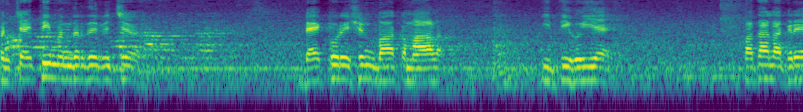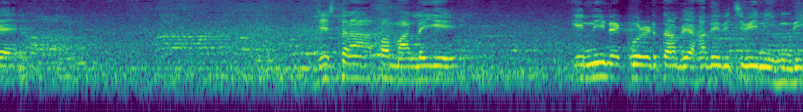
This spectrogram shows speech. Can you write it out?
ਪੰਚਾਇਤੀ ਮੰਦਰ ਦੇ ਵਿੱਚ ਡੈਕੋਰੇਸ਼ਨ ਬਾ ਕਮਾਲ ਕੀਤੀ ਹੋਈ ਹੈ। ਪਤਾ ਲੱਗ ਰਿਹਾ ਹੈ, ਜਿਸ ਤਰ੍ਹਾਂ ਆਪਾਂ ਮੰਨ ਲਈਏ ਇੰਨੀ ਡੈਕੋਰੇਟ ਤਾਂ ਵਿਆਹਾਂ ਦੇ ਵਿੱਚ ਵੀ ਨਹੀਂ ਹੁੰਦੀ।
